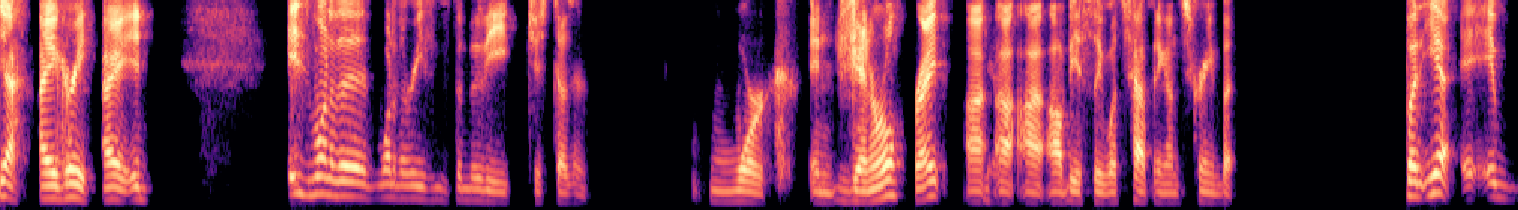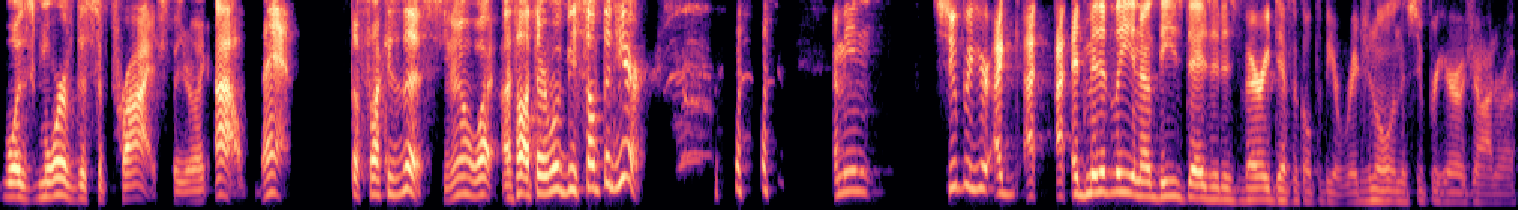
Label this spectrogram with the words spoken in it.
Yeah, I agree. I it is one of the one of the reasons the movie just doesn't work in general, right? Uh, Yeah. uh, uh, obviously, what's happening on screen, but but yeah, it, it was more of the surprise that you're like, oh man, the fuck is this? You know what? I thought there would be something here. I mean, superhero. I, I, I admittedly, you know, these days it is very difficult to be original in the superhero genre.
